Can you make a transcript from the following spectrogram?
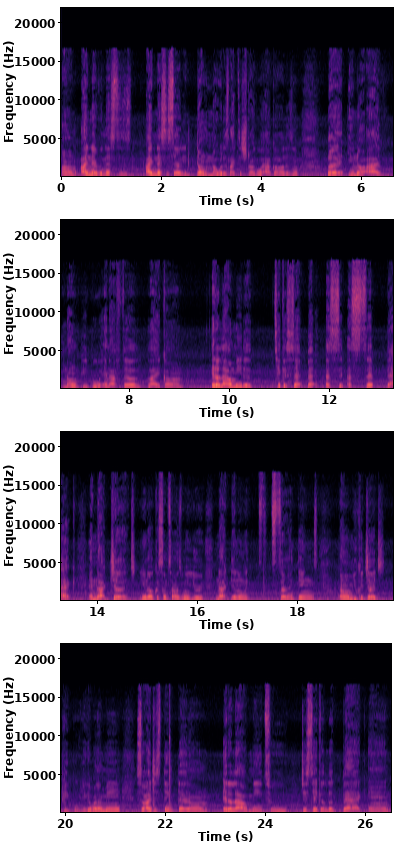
um, I never necessarily I necessarily don't know what it's like to struggle with alcoholism, but you know I've known people and I felt like um, it allowed me to take a step back a, a step back and not judge you know because sometimes when you're not dealing with certain things um, you could judge people you get what i mean? So i just think that um, it allowed me to just take a look back and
